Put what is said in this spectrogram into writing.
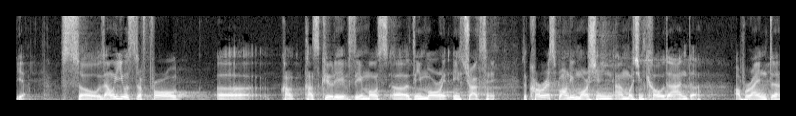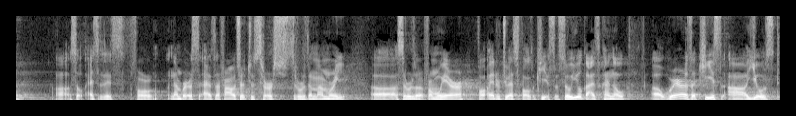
Yeah. So then we use the four uh, con consecutive, the most, uh, the more instruction, the corresponding machine, uh, machine code and uh, operand. Uh, so as this four numbers as a filter to search through the memory, uh, through the firmware for address for the keys. So you guys can know uh, where the keys are used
